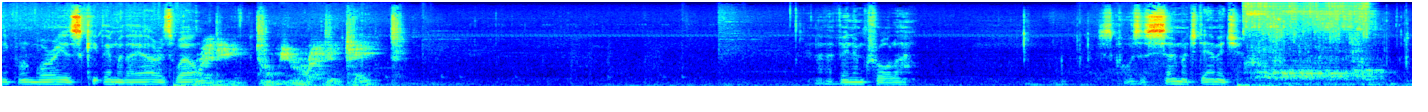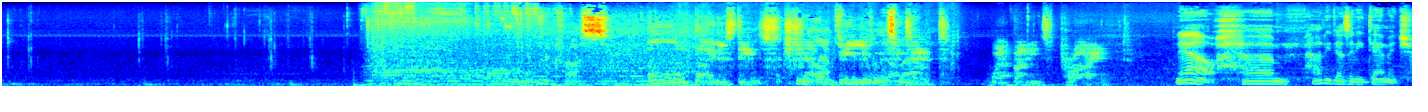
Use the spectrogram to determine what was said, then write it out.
Necron warriors, keep them where they are as well. Ready to eradicate. Another venom crawler. Just causes so much damage. That one across. All dynasties And that one through the middle as well. Weapons prime. Now, um, hardly does any damage.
